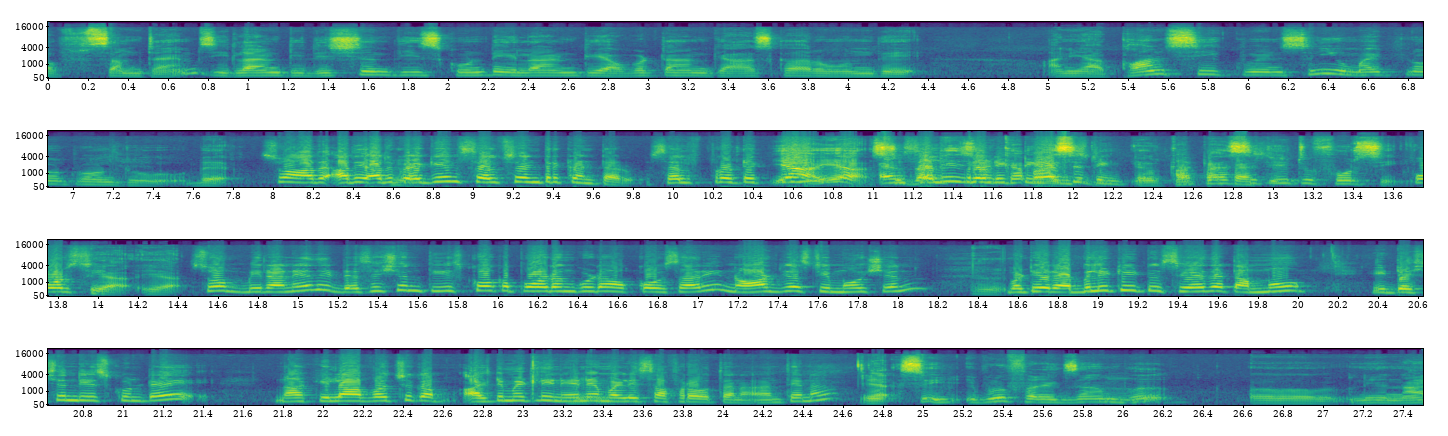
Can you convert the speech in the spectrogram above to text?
of sometimes ఇలాంటి డిసిషన్ తీసుకుంటే ఇలాంటి అవ్వటానికి ఆస్కారం ఉంది. అని ఆ కాన్సిక్వెన్స్ని you might not want to bear so అది అది అది అగైన్ సెల్ఫ్ సెంట్రిక్ అంటారు. Self protect capacity to foresee force yeah yeah so మీరు అనేది డెసిషన్ తీసుకోకపోవడం కూడా ఒక్కోసారి not just emotion but your ability to say that అమ్మో ఈ డెసిషన్ తీసుకుంటే నాకు ఇలా అవ్వచ్చు అల్టిమేట్లీ నేనే మళ్ళీ సఫర్ అవుతాను? అంతేనా? యా సో ఇప్పుడు ఫర్ ఎగ్జాంపుల్ నేను నా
